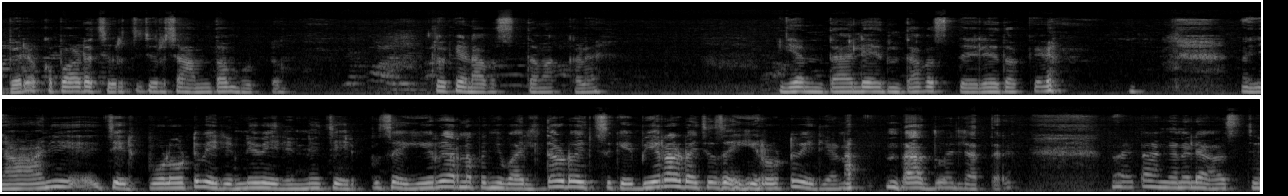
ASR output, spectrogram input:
ഇവരൊക്കെ പാടെ ചെറുത്ത് ചെറിച്ച് അന്തം പൊട്ടു. ഇതൊക്കെയാണ് അവസ്ഥ മക്കളെ. എന്തായാലും എന്താ അവസ്ഥയിലെ ഇതൊക്കെ? ഞാൻ ചെരുപ്പുകളോട്ട് വരുന്നു വരുന്നു ചെരുപ്പ് സഹീർ പറഞ്ഞപ്പോൾ ഇനി വലുതവിടെ വെച്ച് ഗബീർ അവിടെ വെച്ച് സഹീറോട്ട് വരികയാണ്. എന്താ അതും അല്ലാത്തരം എന്നിട്ട് അങ്ങനെ ലാസ്റ്റ്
